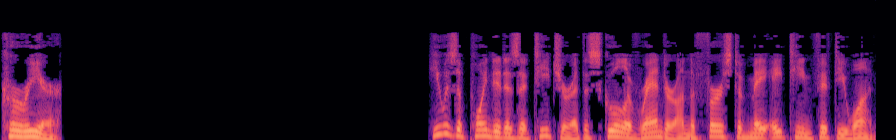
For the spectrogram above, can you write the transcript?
Career He was appointed as a teacher at the School of Rander on 1 May 1851.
